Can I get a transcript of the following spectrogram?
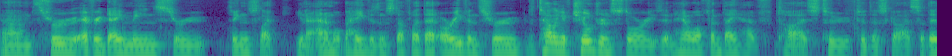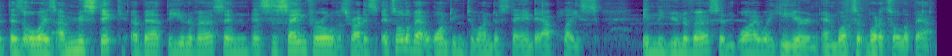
um, through everyday means, through things like, you know, animal behaviors and stuff like that, or even through the telling of children's stories and how often they have ties to, to the sky. So there, there's always a mystic about the universe, and it's the same for all of us, right? It's, it's all about wanting to understand our place in the universe and why we're here and, and what's it, what it's all about.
